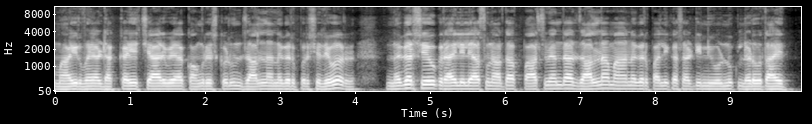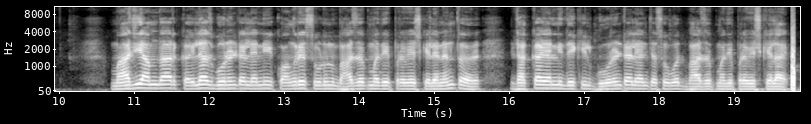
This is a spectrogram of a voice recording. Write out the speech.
महावीर ढक्का हे चार वेळा काँग्रेसकडून जालना नगर परिषदेवर. नगरसेवक राहिलेले असून आता पाचव्यांदा जालना महानगरपालिकासाठी निवडणूक लढवत आहेत. माजी आमदार कैलास गोरंट्याल यांनी काँग्रेस सोडून भाजपमध्ये प्रवेश केल्यानंतर ढक्का यांनी देखील गोरंट्याल यांच्यासोबत भाजपमध्ये प्रवेश केला आहे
